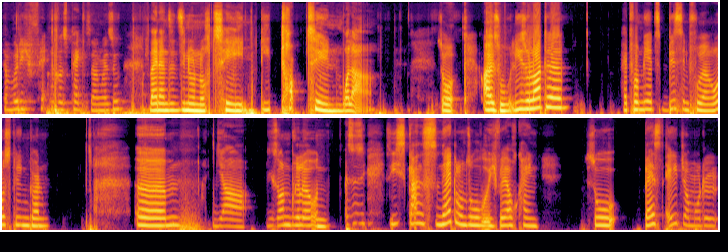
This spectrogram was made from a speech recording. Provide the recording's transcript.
dann würde ich fetten Respekt sagen, weißt du? Weil dann sind sie nur noch 10. Die Top 10, voila. So, also, Lieselotte hätte von mir jetzt ein bisschen früher rausfliegen können. Ähm, ja, die Sonnenbrille und also sie, sie ist ganz nett und so. Ich will auch kein so Best Ager Model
